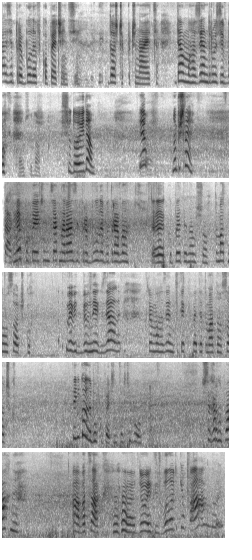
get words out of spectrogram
Наразі прибули в Копичинці. Дощик починається. Йдемо в магазин, друзі, бо сюди. йдемо. Йдемо. Ну пішли. Так, ми в Копичинцях наразі прибули, бо треба е, купити нам що? Томатного сочку. Ми відбивних взяли. Треба в магазин піти купити томатного сочку. Ти ніколи не був в Копичинцях чи був? Що це гарно пахне? А, вацак. Дивись, булочки пахнуть.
